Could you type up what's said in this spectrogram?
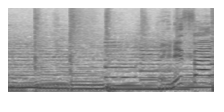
And if I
